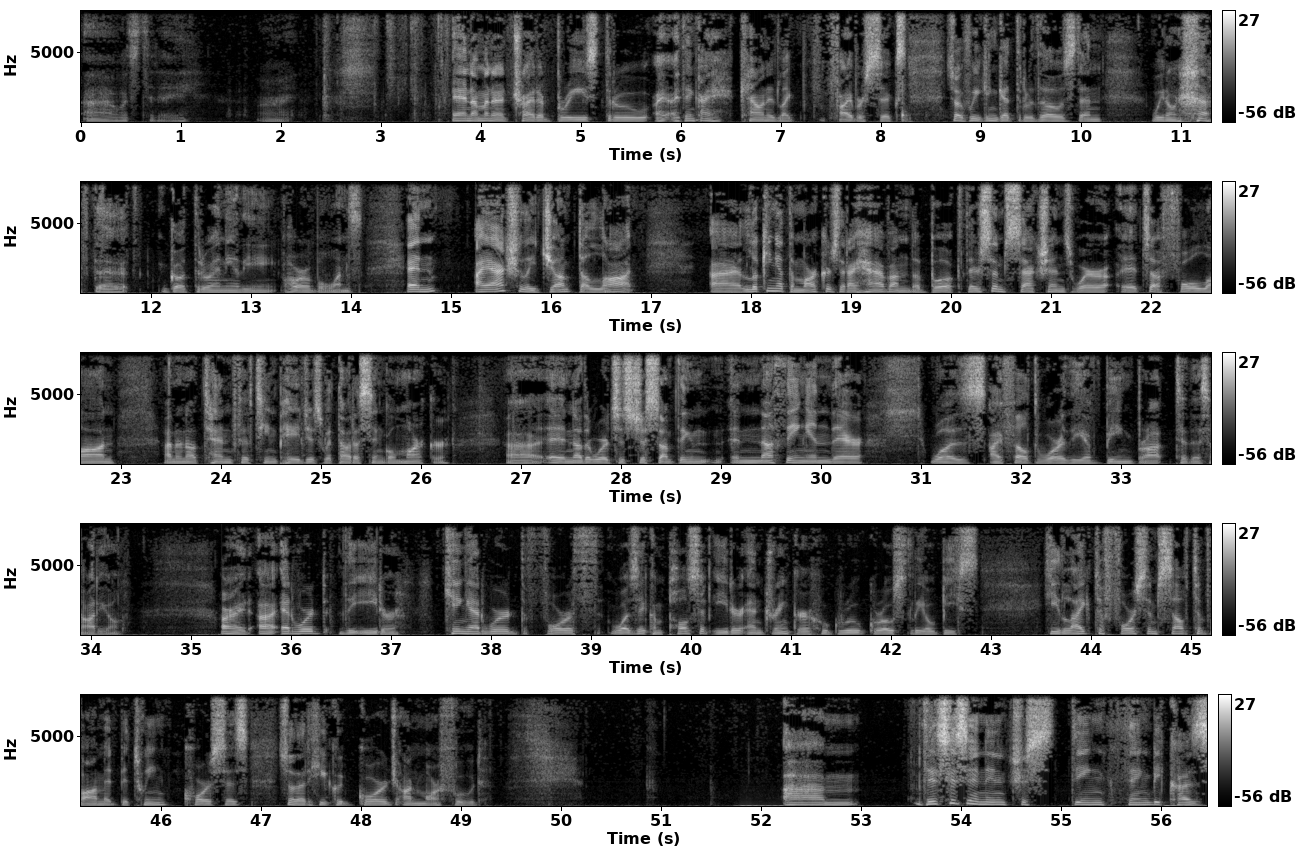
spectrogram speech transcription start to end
Uh, what's today? All right. And I'm gonna try to breeze through. I, I think I counted like five or six. So if we can get through those, then we don't have to go through any of the horrible ones. And I actually jumped a lot. Uh, looking at the markers that I have on the book, there's some sections where it's a full on, I don't know, 10, 15 pages without a single marker. Uh, in other words, it's just something, nothing in there was, I felt, worthy of being brought to this audio. All right, uh, Edward the Eater. King Edward IV was a compulsive eater and drinker who grew grossly obese. He liked to force himself to vomit between courses so that he could gorge on more food. Um, this is an interesting thing because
